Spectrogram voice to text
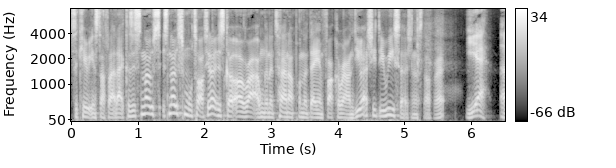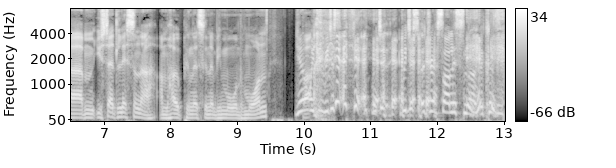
security and stuff like that? Because it's no it's no small task. You don't just go, oh right, I'm going to turn up on the day and fuck around. You actually do research and stuff, right? Yeah. Um, you said listener. I'm hoping there's going to be more than one. You know what we do? We just, we just we just address our listener because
